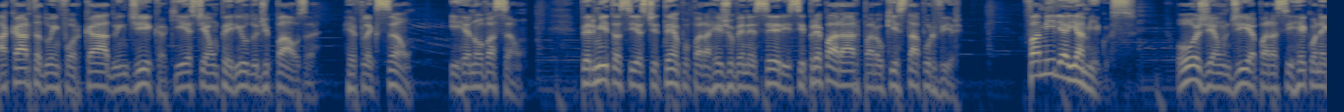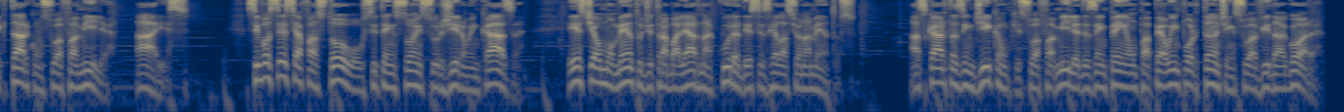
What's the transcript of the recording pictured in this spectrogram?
A carta do enforcado indica que este é um período de pausa, reflexão e renovação. Permita-se este tempo para rejuvenescer e se preparar para o que está por vir. Família e amigos. Hoje é um dia para se reconectar com sua família, Ares. Se você se afastou ou se tensões surgiram em casa, este é o momento de trabalhar na cura desses relacionamentos. As cartas indicam que sua família desempenha um papel importante em sua vida agora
